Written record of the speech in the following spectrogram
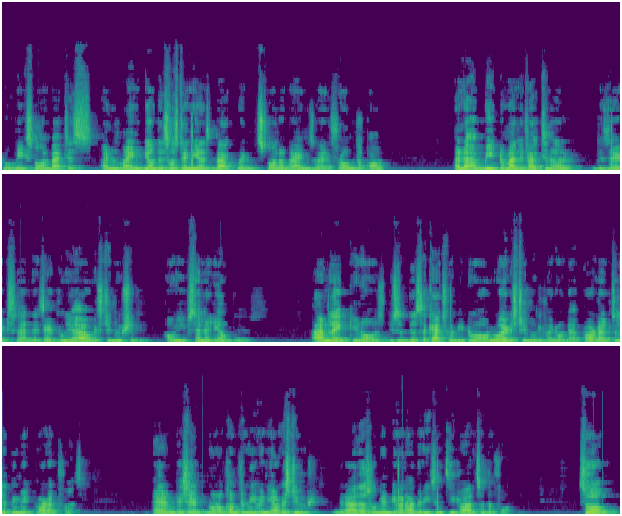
to make small batches. And mind you, this was 10 years back when smaller brands were frowned upon. And I have been to manufacturer visits where they said, Do you have distribution? How do you sell any of this? I'm like, you know, isn't this a catch 22? How do I distribute if I don't have product? So let me make product first. And they said, No, no, come to me when you have distribution. There are others who didn't even have the recency to answer the phone. So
